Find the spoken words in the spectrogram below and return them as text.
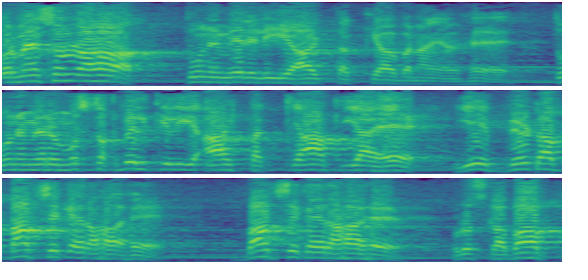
और मैं सुन रहा, तूने मेरे लिए आज तक क्या बनाया है? तूने मेरे मुस्तकबिल के लिए आज तक क्या किया है? ये बेटा बाप से कह रहा है। बाप से कह रहा है, और उसका बाप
